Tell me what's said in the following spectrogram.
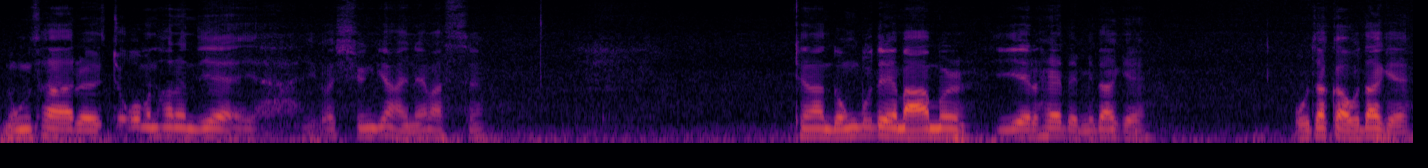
농사를 조금은 하는데 예, 야 이거 쉬운 게 아니네 맞어 그냥 농부대의 마음을 이해를 해야 됩니다 게 오작가 오다게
